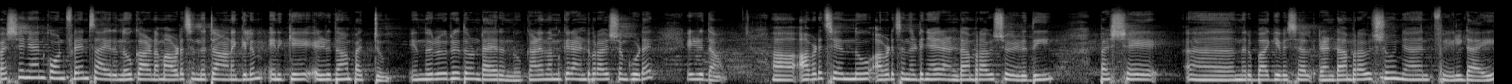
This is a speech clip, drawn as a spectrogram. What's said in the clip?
പക്ഷേ ഞാൻ കോൺഫിഡൻസ് ആയിരുന്നു. കാരണം അവിടെ ചെന്നിട്ടാണെങ്കിലും എനിക്ക് എഴുതാൻ പറ്റും എന്നൊരു ഇതുണ്ടായിരുന്നു. കാരണം നമുക്ക് രണ്ട് പ്രാവശ്യം കൂടെ എഴുതാം. അവിടെ ചെന്നു അവിടെ ചെന്നിട്ട് ഞാൻ രണ്ടാം പ്രാവശ്യം എഴുതി. പക്ഷേ നിർഭാഗ്യവശാൽ രണ്ടാം പ്രാവശ്യവും ഞാൻ ഫെയിൽഡായി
